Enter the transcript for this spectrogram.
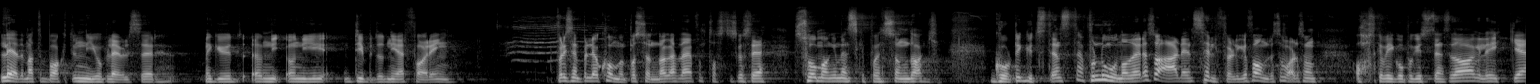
lede meg tilbake til nye opplevelser med Gud og ny, og ny dybde og ny erfaring. F.eks. det å komme på søndag. Det er fantastisk å se så mange mennesker på en søndag går til gudstjeneste. For noen av dere så er det en selvfølge. For andre så var det sånn Åh, skal vi gå på gudstjeneste i dag eller ikke?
